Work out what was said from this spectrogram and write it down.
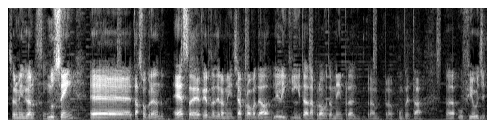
se eu não me engano, Sim. no 100. É, tá sobrando. Essa é verdadeiramente a prova dela. Lilin King tá na prova também para completar uh, o field.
